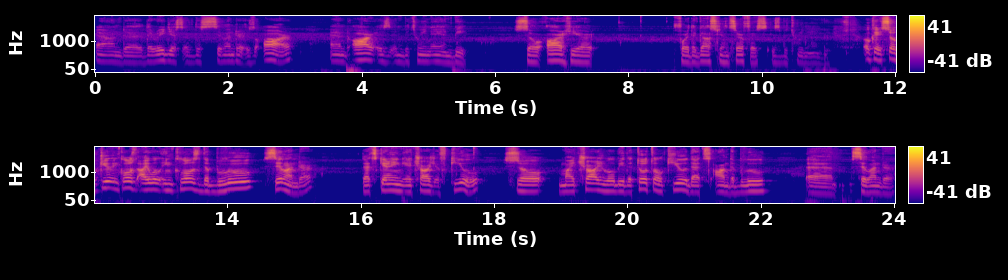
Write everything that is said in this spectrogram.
And uh, the radius of this cylinder is R and R is in between A and B. So R here for the Gaussian surface is between A and B. Okay so Q enclosed I will enclose the blue cylinder that's carrying a charge of Q. So my charge will be the total Q that's on the blue uh, cylinder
